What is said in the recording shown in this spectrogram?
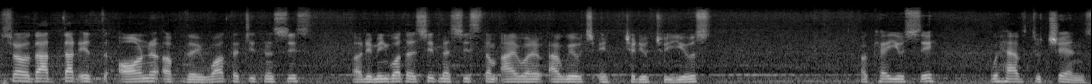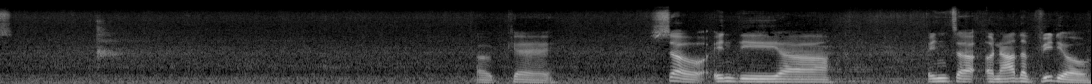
so that that is the honor of the water treatment system uh, demin water treatment system I will I will introduce to use okay you see we have to change. Okay. So in the uh, in the another video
